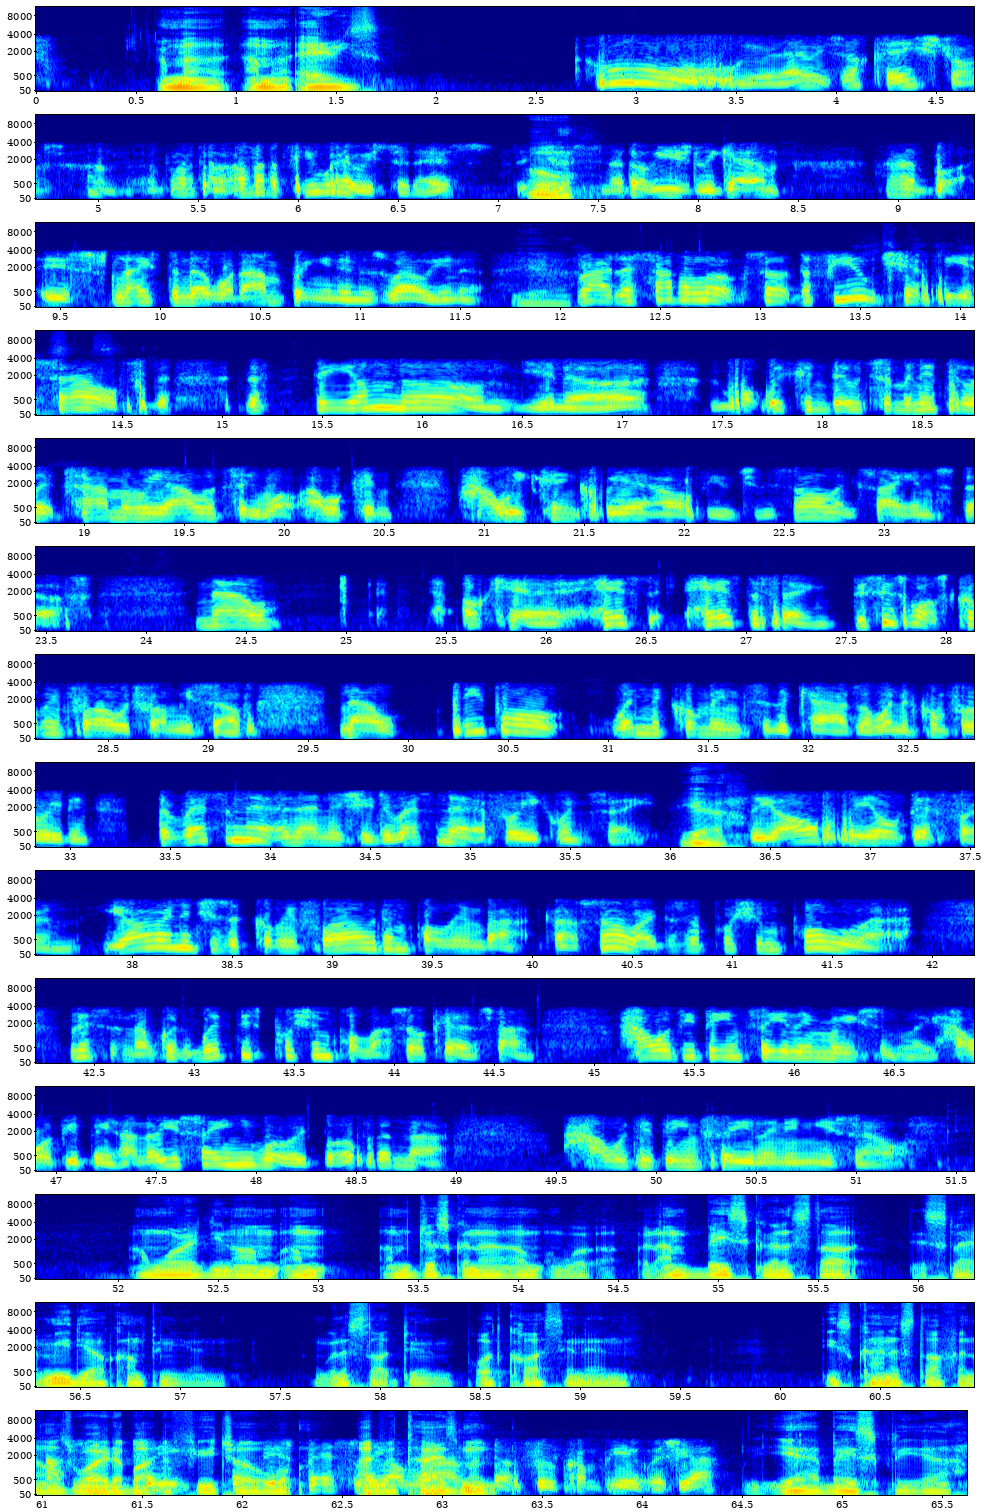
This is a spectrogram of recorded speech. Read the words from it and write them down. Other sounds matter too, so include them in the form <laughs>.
I'm a I'm a Aries. Oh, you're an Aries. Okay, strong sign. I've had, I've had a few Aries today. It's Oh. interesting. I don't usually get them, uh, but it's nice to know what I'm bringing in as well. You know. Yeah. Right, let's have a look. So the future for yourself, the, the the unknown, you know, what we can do to manipulate time and reality, what how we can how we can create our future. It's all exciting stuff. Now, okay, here's the, here's the thing. This is what's coming forward from yourself. Now, people when they come into the cards or when they come for reading, the resonator energy, the resonator frequency, Yeah. they all feel different. Your energies are coming forward and pulling back. That's all right. There's a push and pull there. Listen, I've got with this push and pull. That's okay. That's fine. How have you been feeling recently? How have you been? I know you're saying you're worried, but other than that, how have you been feeling in yourself? I'm worried. You know, I'm I'm I'm just gonna I'm I'm basically gonna start this like media company and I'm gonna start doing podcasting and these kind of stuff. And I was worried about So the future, what it's basically online advertisement. through computers, yeah. Yeah, basically, yeah.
